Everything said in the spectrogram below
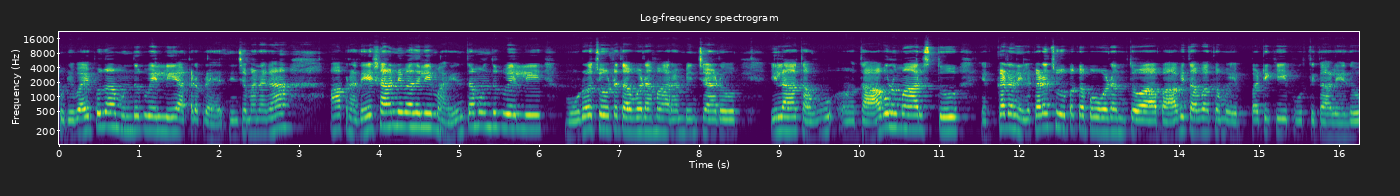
కుడివైపుగా ముందుకు వెళ్ళి అక్కడ ప్రయత్నించమనగా ఆ ప్రదేశాన్ని వదిలి మరింత ముందుకు వెళ్ళి మూడో చోట తవ్వడం ఆరంభించాడు. ఇలా తవ్వు తావులు మారుస్తూ ఎక్కడ నిలకడ చూపకపోవడంతో ఆ బావి తవ్వకం ఎప్పటికీ పూర్తి కాలేదు.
